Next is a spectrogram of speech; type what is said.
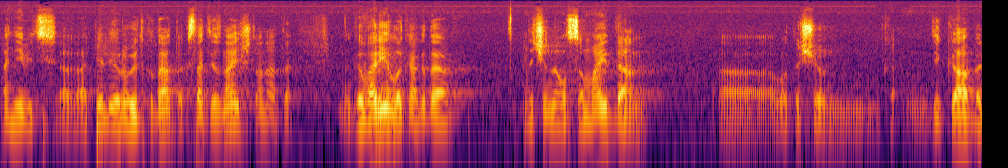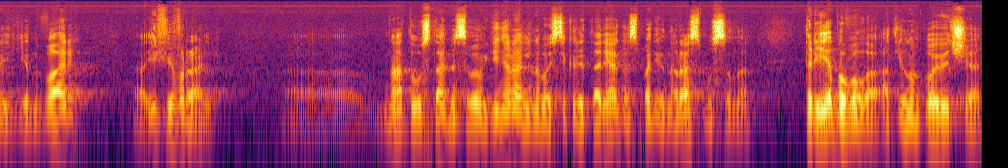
Они ведь апеллируют к НАТО. Кстати, знаете, что НАТО говорила, когда начинался Майдан, вот еще декабрь, январь и февраль. НАТО устами своего генерального секретаря, господина Расмуссона, требовала от Януковича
